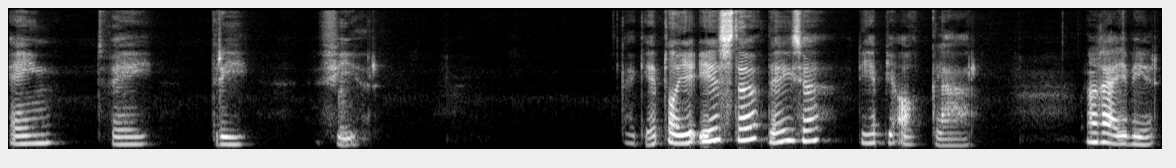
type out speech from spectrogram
1 2 3 4 kijk je hebt al je eerste deze die heb je al klaar. Dan ga je weer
